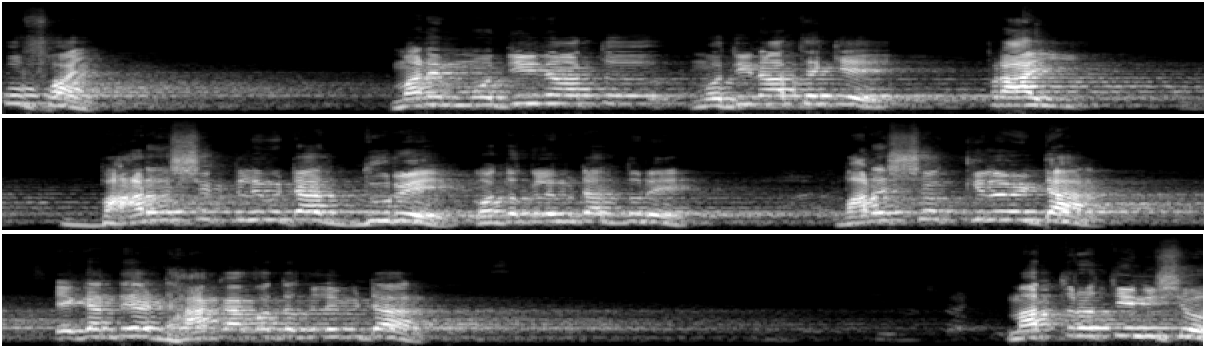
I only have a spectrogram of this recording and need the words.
কুফাই মানে মদিনা তো মদিনা থেকে প্রায় বারোশো কিলোমিটার দূরে। কত কিলোমিটার দূরে? বারোশো কিলোমিটার। এখান থেকে ঢাকা কত কিলোমিটার? মাত্র তিনশো।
